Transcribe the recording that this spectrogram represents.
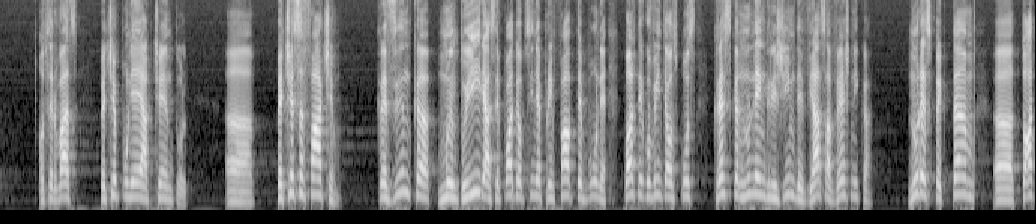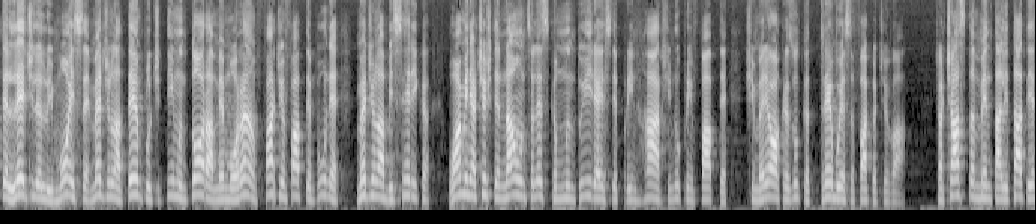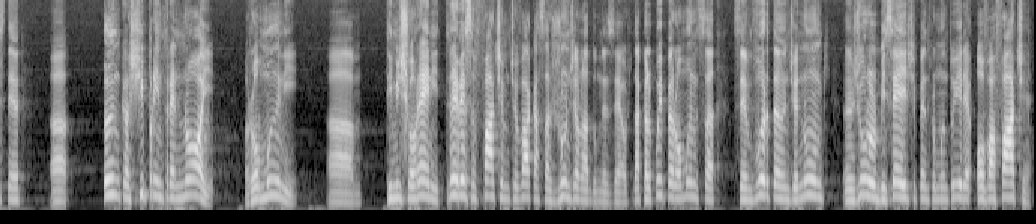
Observați pe ce pun ei accentul. Uh, pe ce să facem? Crezând că mântuirea se poate obține prin fapte bune. Cu alte cuvinte au spus, crezi că nu ne îngrijim de viața veșnică? Nu respectăm Uh, toate legile lui Moise, mergem la templu, citim în Tora, memorăm, facem fapte bune, mergem la biserică. Oamenii aceștia n-au înțeles că mântuirea este prin har și nu prin fapte și mereu au crezut că trebuie să facă ceva. Și această mentalitate este uh, încă și printre noi, românii, uh, timișorenii, trebuie să facem ceva ca să ajungem la Dumnezeu. Și dacă îl pui pe român să se învârtă în genunchi, în jurul bisericii pentru mântuire, o va face.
